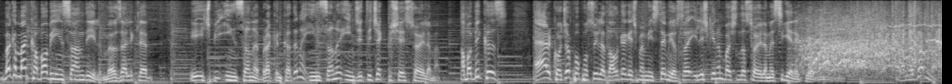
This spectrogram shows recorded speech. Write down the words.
bakın ben kaba bir insan değilim. Özellikle hiçbir insanı, bırakın kadını, insanı incitecek bir şey söylemem. Ama bir kız eğer koca poposuyla dalga geçmemi istemiyorsa ilişkinin başında söylemesi gerekiyor bana. Anladın mı?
